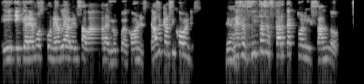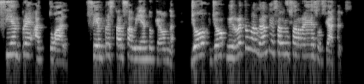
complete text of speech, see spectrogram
y, y queremos ponerle a ver Zavala al grupo de jóvenes. Te vas a sacar sin jóvenes. Necesitas estarte actualizando, siempre actual, siempre estar sabiendo qué onda. Yo, yo, mi reto más grande es saber usar redes sociales.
